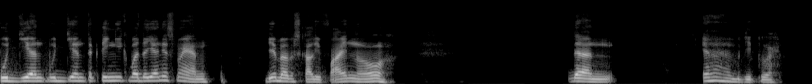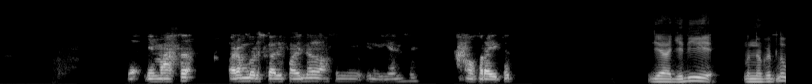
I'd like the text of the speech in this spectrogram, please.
pujian-pujian tertinggi kepada Yanis men. Dia baru sekali final. Dan ya begitulah. Ya, ya masa orang baru sekali final langsung inian sih. Overrated. ya jadi menurut lu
